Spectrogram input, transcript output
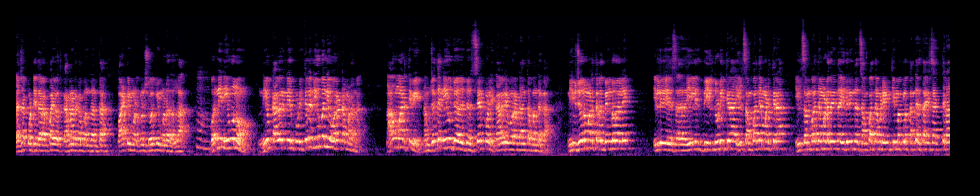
ರಜಾ ಕೊಟ್ಟಿದ್ದಾರಪ್ಪ ಇವತ್ತು ಕರ್ನಾಟಕ ಬಂದಂತ ಪಾರ್ಟಿ ಮಾಡ್ಕೊಂಡು ಶೋಕಿ ಮಾಡೋದಲ್ಲ. ಬನ್ನಿ ನೀವುನು ನೀವು ಕಾವೇರಿ ನೀರು ಕುಡಿತೀರ ನೀವು ಬನ್ನಿ ಹೋರಾಟ ಮಾಡೋಣ. ನಾವು ಮಾಡ್ತೀವಿ. ನಮ್ಮ ಜೊತೆ ನೀವು ಸೇರ್ಕೊಳ್ಳಿ. ಕಾವೇರಿ ಹೋರಾಟ ಅಂತ ಬಂದಾಗ. ನೀವು ಜೀವನ ಮಾಡ್ತಿರೋದು ಬೆಂಗಳೂರಲ್ಲಿ? ಇಲ್ಲಿ ಇಲ್ಲಿ ಇಲ್ಲಿ ದುಡಿತೀರಾ? ಇಲ್ಲಿ ಸಂಪಾದನೆ ಮಾಡ್ತೀರಾ? ಇಲ್ಲಿ ಸಂಪಾದನೆ ಮಾಡೋದ್ರಿಂದ, ಇದರಿಂದ ಸಂಪಾದನೆ ಮಾಡಿ ಹೆಂಡತಿ ಮಕ್ಕಳು ತಂದೆ ತಾಯಿ ಸಾಕ್ತೀರಾ?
